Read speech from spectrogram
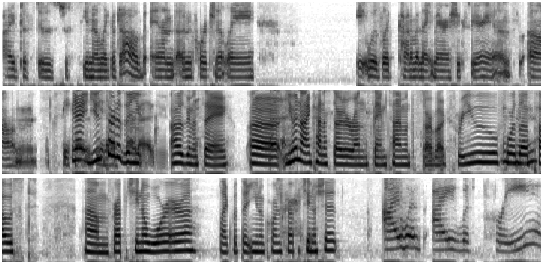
I just it was just you know like a job, and unfortunately, it was like kind of a nightmarish experience. Um, because, Yeah, you know, started the. Starbucks- I was gonna say, uh, you and I kind of started around the same time with Starbucks. Were you for Mm-hmm. the post um, Frappuccino War era, like with the unicorn Frappuccino shit? I was I was pre.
